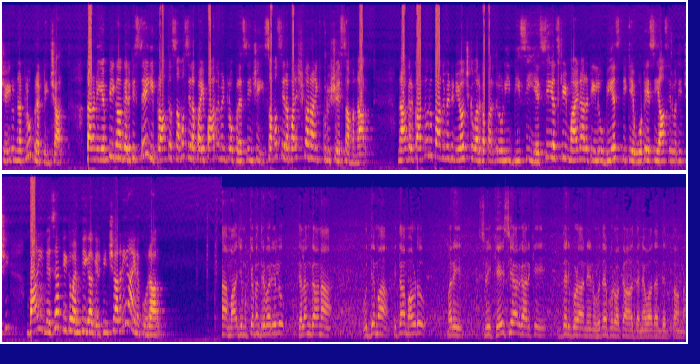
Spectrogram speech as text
చేయనున్నట్లు ప్రకటించారు. తనను ఎంపీగా గెలిపిస్తే ఈ ప్రాంత సమస్యలపై పార్లమెంట్లో ప్రశ్నించి సమస్యల పరిష్కారానికి కృషి చేస్తామన్నారు. నాగర్ కర్నూలు పార్లమెంటు నియోజకవర్గ పరిధిలోని బీసీ ఎస్సీ ఎస్టీ మైనారిటీలు బీఎస్పీకే ఓటేసి ఆశీర్వదించి భారీ మెజార్టీతో ఎంపీగా గెలిపించాలని ఆయన కోరారు. మాజీ ముఖ్యమంత్రి వర్యులు తెలంగాణ ఉద్యమ పితామహుడు మరి శ్రీ కేసీఆర్ గారికి ఇద్దరికి కూడా నేను హృదయపూర్వక ధన్యవాదాలు తెలుపుతా ఉన్నా.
